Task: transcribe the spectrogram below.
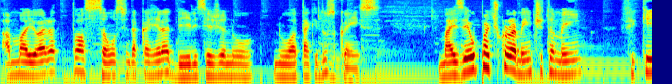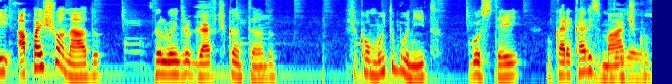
a maior atuação assim da carreira dele, seja no, no Ataque dos Cães. Mas eu particularmente também fiquei apaixonado pelo Andrew Garfield cantando. Ficou muito bonito, gostei. O cara é carismático.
